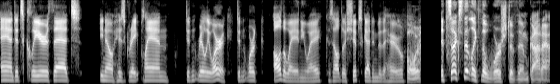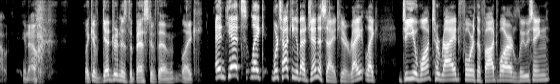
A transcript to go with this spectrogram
and it's clear that, you know, his great plan didn't really work. Didn't work all the way anyway, because all those ships got into the hole. It sucks that like the worst of them got out, you know? like if Gedrin is the best of them, like And yet, like, we're talking about genocide here, right? Like, do you want to ride for the Vaadwaur losing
